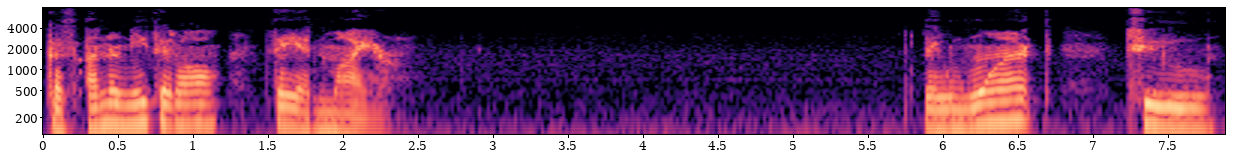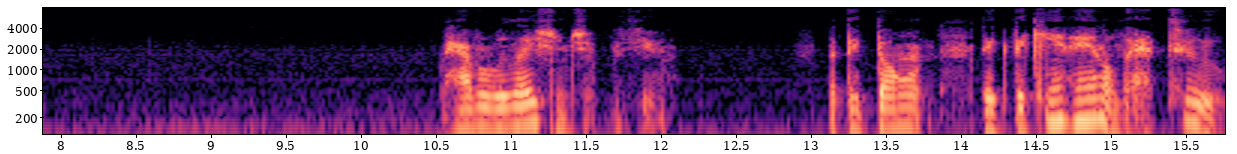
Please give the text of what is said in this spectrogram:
Because underneath it all, they admire. They want to have a relationship with you. But they don't, they, they can't handle that too.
